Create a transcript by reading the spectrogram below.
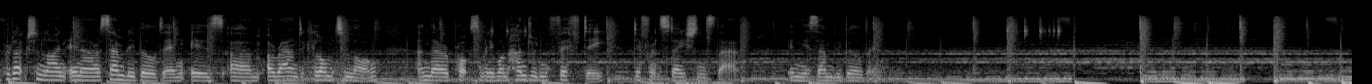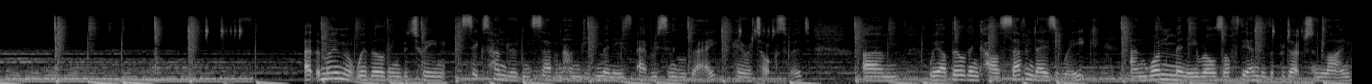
The production line in our assembly building is um, around a kilometre long and there are approximately 150 different stations there in the assembly building. At the moment we're building between 600 and 700 minis every single day here at Oxford. Um, we are building cars seven days a week and one mini rolls off the end of the production line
